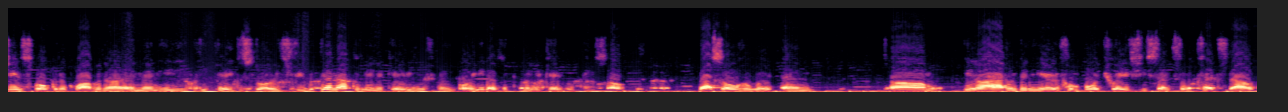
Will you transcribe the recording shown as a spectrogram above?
she had spoken to Quabina and then he, he paid the storage fee, but they're not communicating with me, or he doesn't communicate with me, so that's over with. And um, you know, I haven't been hearing from Boytray. She sent some text out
